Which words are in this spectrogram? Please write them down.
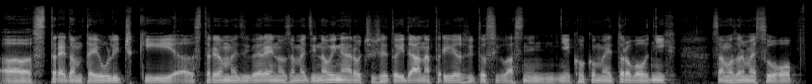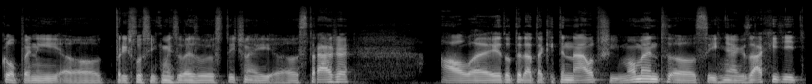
uh, stredom tej uličky, uh, stredom medzi verejnosť a medzi novinárov, čiže je to ideálna príležitosť si vlastne niekoľko metrov od nich. Samozrejme sú obklopení príslušníkmi zväzu justičnej stráže, ale je to teda taký ten najlepší moment si ich nejak zachytiť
